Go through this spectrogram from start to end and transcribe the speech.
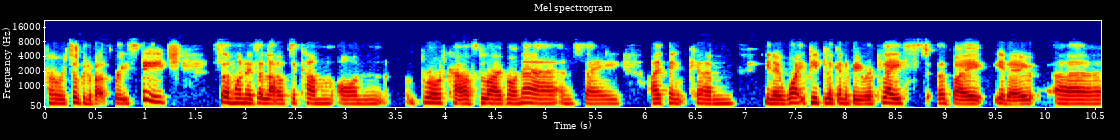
when we're talking about free speech, someone is allowed to come on broadcast live on air and say, I think, um, you know, white people are going to be replaced by, you know, uh,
